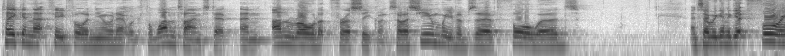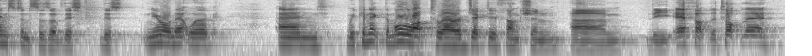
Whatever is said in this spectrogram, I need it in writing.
taken that feed-forward neural network for one time step and unrolled it for a sequence. So assume we've observed four words. And so we're going to get four instances of this, this neural network and we connect them all up to our objective function, um, the f up the top there.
